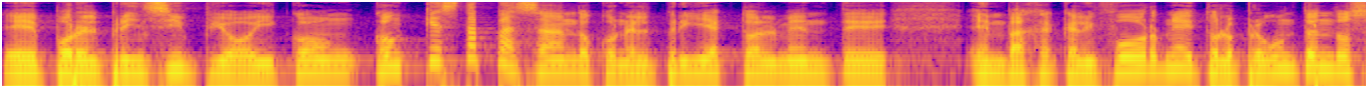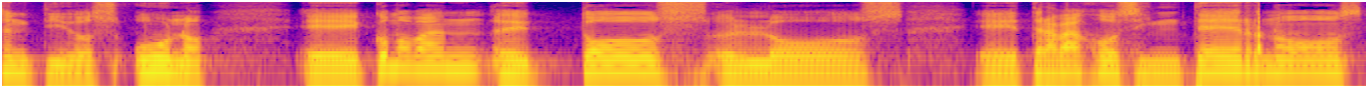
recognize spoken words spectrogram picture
eh, por el principio y con, con qué está pasando con el PRI actualmente en Baja California. Y te lo pregunto en dos sentidos. Uno, eh, ¿Cómo van eh, todos los eh, trabajos internos,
